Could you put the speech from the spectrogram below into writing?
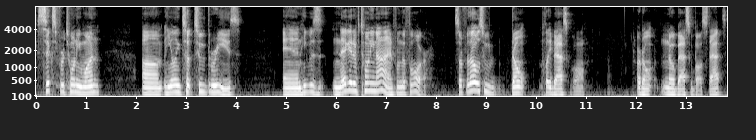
6 for 21. Um, he only took two threes. And he was negative 29 from the floor. So for those who don't play basketball or don't know basketball stats,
